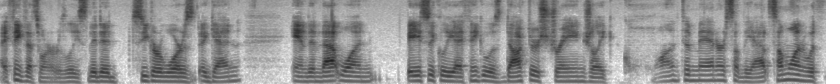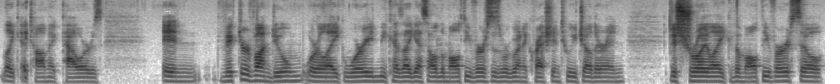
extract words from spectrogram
I think that's when it was released. They did Secret Wars again, and in that one, basically, I think it was Doctor Strange, like Quantum Man or something, someone with like atomic powers in Victor Von Doom were like worried because I guess all the multiverses were going to crash into each other and destroy like the multiverse. So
